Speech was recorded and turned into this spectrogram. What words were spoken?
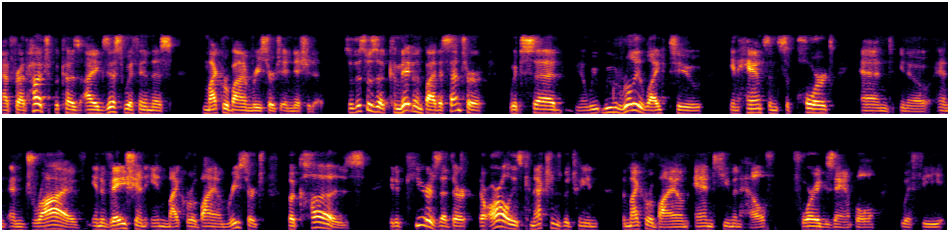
at Fred Hutch because I exist within this microbiome research initiative. So this was a commitment by the center which said, you know, we, we would really like to enhance and support and, you know, and, and drive innovation in microbiome research because it appears that there, there are all these connections between the microbiome and human health. For example, with the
